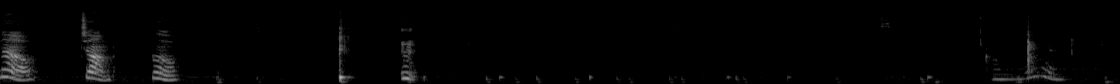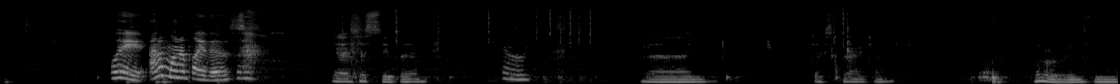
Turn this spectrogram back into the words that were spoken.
No, jump, move. On? Wait, I don't want to play this. Yeah, it's just stupid. No. Uh, disconnect. right? Ooh, this is-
